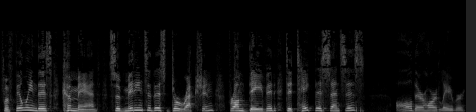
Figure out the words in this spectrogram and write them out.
fulfilling this command, submitting to this direction from David to take this census, all their hard labor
